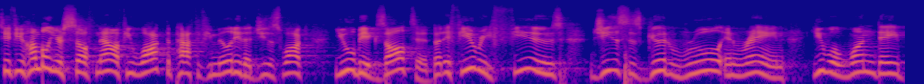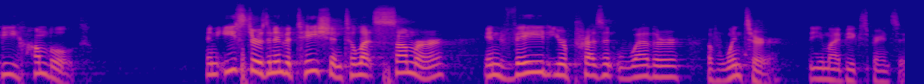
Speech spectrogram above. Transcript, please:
See, if you humble yourself now, if you walk the path of humility that Jesus walked, you will be exalted. But if you refuse Jesus' good rule and reign, you will one day be humbled. And Easter is an invitation to let summer invade your present weather of winter that you might be experiencing.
